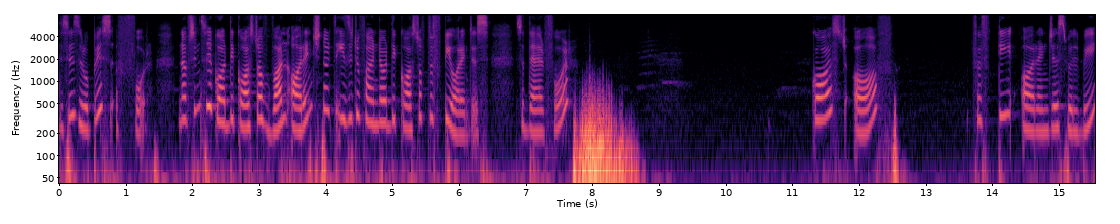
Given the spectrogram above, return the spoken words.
this is rupees 4 now since we got the cost of one orange, now it's easy to find out the cost of 50 oranges. So therefore, cost of 50 oranges will be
